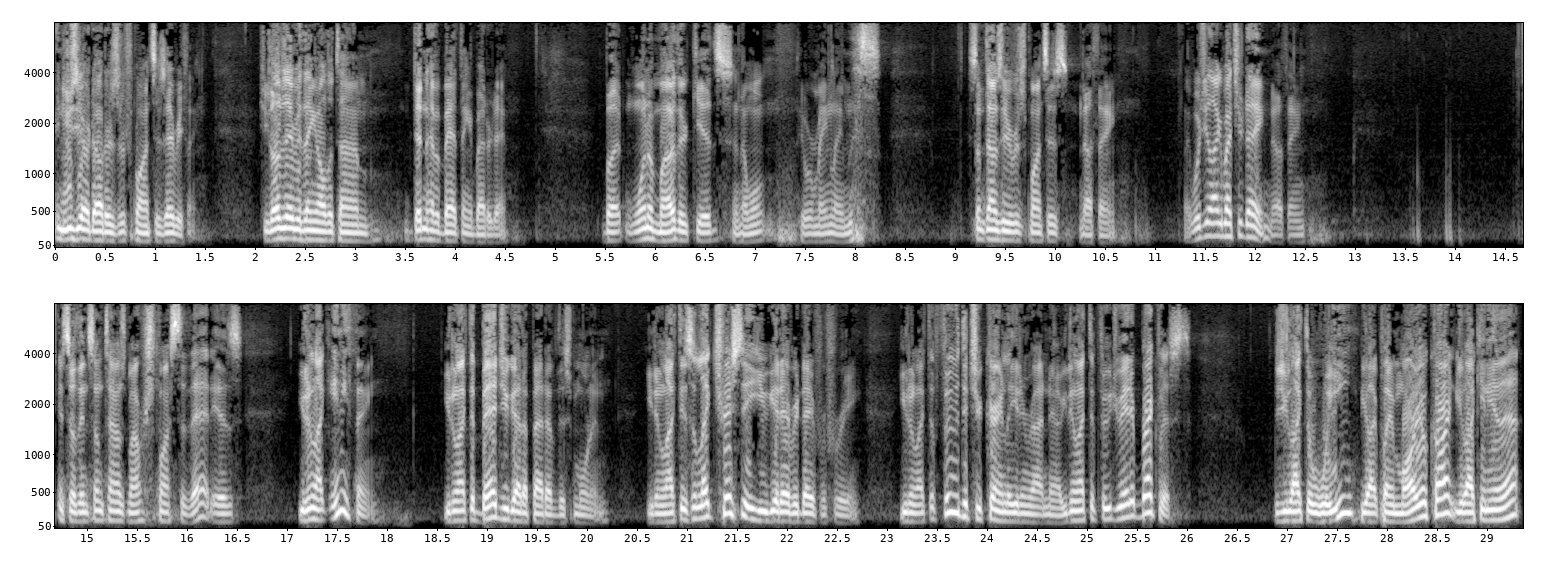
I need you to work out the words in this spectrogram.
And usually our daughter's response is everything. She loves everything all the time. Doesn't have a bad thing about her day. But one of my other kids, and I won't, he'll remain nameless. Sometimes your response is nothing. Like, what'd you like about your day? Nothing. And so then sometimes my response to that is, you didn't like anything. You didn't like the bed you got up out of this morning. You didn't like this electricity you get every day for free. You didn't like the food that you're currently eating right now. You didn't like the food you ate at breakfast. Did you like the Wii? You like playing Mario Kart? You like any of that?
